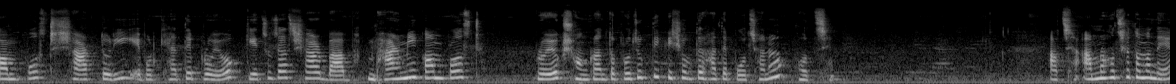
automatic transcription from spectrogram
কম্পোস্ট সার তৈরি এবং খেতে প্রয়োগ, কেঁচোজাত সার বা ভার্মি কম্পোস্ট প্রয়োগ সংক্রান্ত প্রযুক্তি কৃষকদের হাতে পৌঁছানো হচ্ছে। আচ্ছা আমরা হচ্ছে তোমাদের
